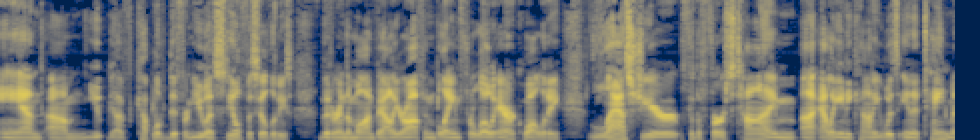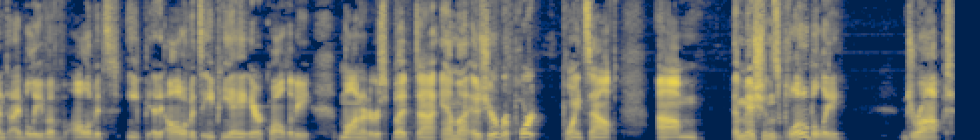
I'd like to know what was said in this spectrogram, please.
and um, you, a couple of different U.S. steel facilities that are in the Mon Valley are often blamed for low air quality. Last year, for the first time, uh, Allegheny County was in attainment, I believe, of all of its EP, all of its EPA air quality monitors. But uh, Emma, as your report points out, um, emissions globally dropped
